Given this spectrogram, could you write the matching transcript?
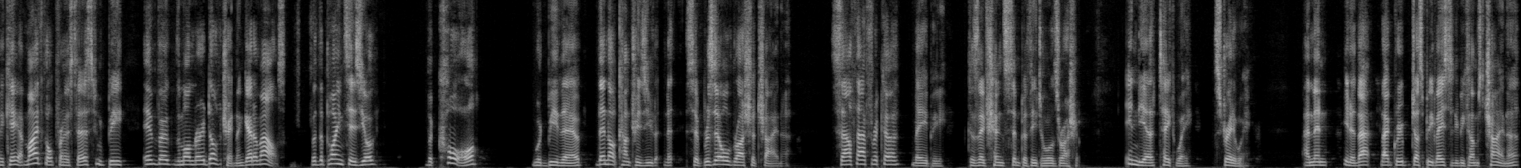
Okay, my thought process would be invoke the Monroe Doctrine and get them out. But the point is, you're the core would be there. They're not countries you so Brazil, Russia, China, South Africa, maybe because they've shown sympathy towards Russia. India, take away straight away, and then you know that that group just be basically becomes China,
